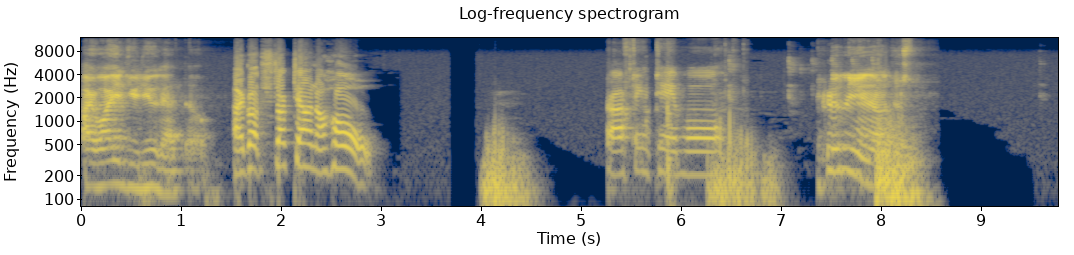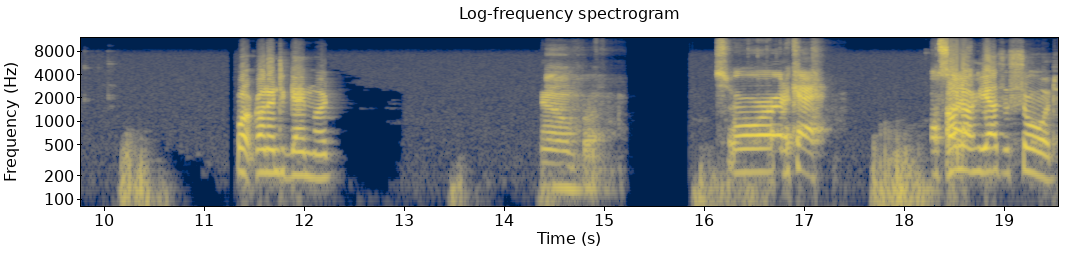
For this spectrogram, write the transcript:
Why? Why did you do that though? I got stuck down a hole. Crafting table. Really, you know, just What, gone into game mode? you know, but Sword. Okay. All Oh no, he has a sword.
